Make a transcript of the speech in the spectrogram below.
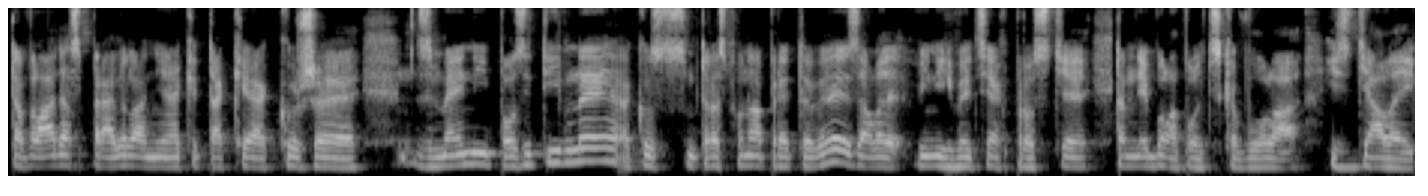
tá vláda spravila nejaké také akože zmeny pozitívne, ako som teraz povedal pre TVS, ale v iných veciach proste tam nebola politická vôľa ísť ďalej.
